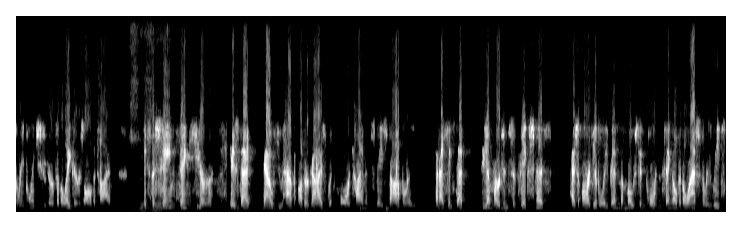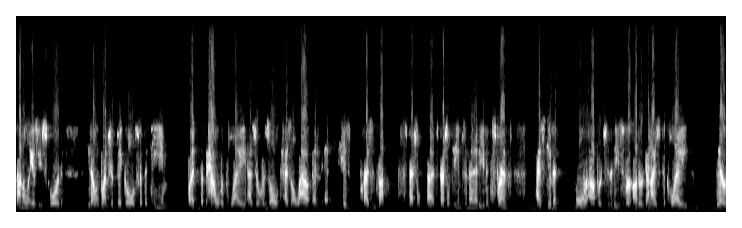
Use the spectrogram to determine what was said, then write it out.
three point shooter for the Lakers all the time. It's the mm-hmm. same thing here is that now you have other guys with more time and space to operate. And I think that the emergence of Jake Smith has arguably been the most important thing over the last three weeks. Not only has he scored, you know, a bunch of big goals for the team, but the power play as a result has allowed and, and his presence on special uh, special teams and then at even strength has given more opportunities for other guys to play their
